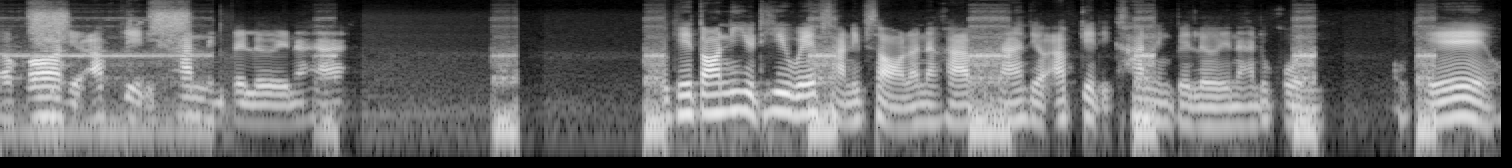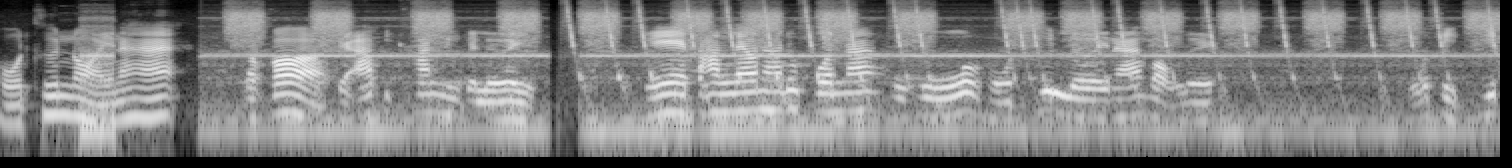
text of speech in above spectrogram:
แล้วก็เดี๋ยวอัปเกรดอีกขั้นหนึ่งไปเลยนะฮะโอเค ตอนนี้อยู่ที่เวฟ32แล้วนะครับนะเดี๋ยวอัปเกรดอีกขั้นหนึ่งไปเลยนะทุกคน โอเค โหดขึ้นหน่อยนะฮะ แล้วก็เดี๋ยวอัพอีกขั้นหนึ่งไปเลยโอเคตันแล้วนะทุกคนนะโอ้โหโหดขึ้นเลยนะ บอกเลยโอ้ติดพิษ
